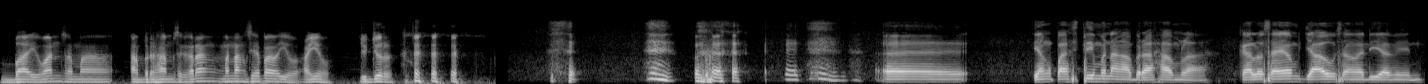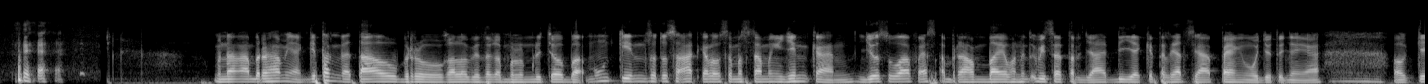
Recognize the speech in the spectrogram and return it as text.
One sama Abraham sekarang menang siapa? Ayo, ayo, jujur. eh yang pasti menang Abraham lah. Kalau saya jauh sama dia, Min. menang Abraham ya kita nggak tahu bro kalau kita kan belum dicoba mungkin suatu saat kalau semesta mengizinkan Joshua vs Abraham one itu bisa terjadi ya kita lihat siapa yang wujudnya ya oke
